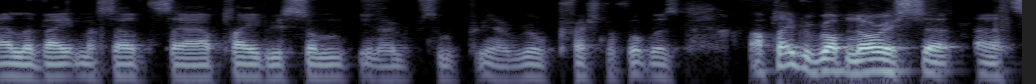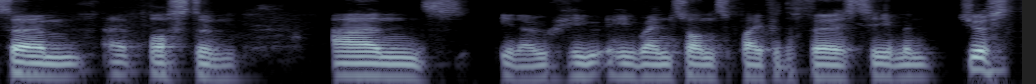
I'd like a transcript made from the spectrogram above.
elevate myself to say I played with some, you know, some you know real professional footballers. I played with Rob Norris at at, um, at Boston, and you know he he went on to play for the first team, and just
